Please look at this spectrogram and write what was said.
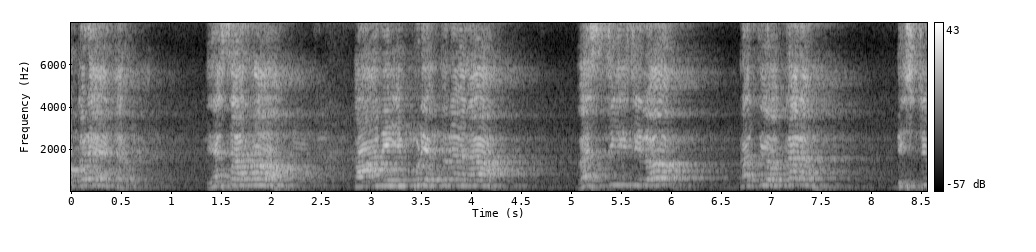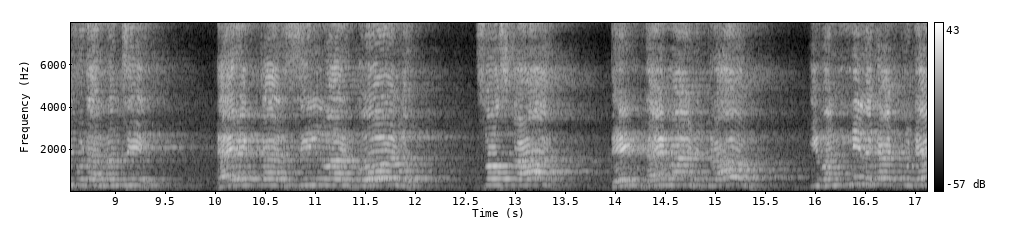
ఒక్కడే అవుతారు. ఎస్ఆర్ఓ కానీ ఇప్పుడు చెప్తున్నా కదా వెస్టీజీలో ప్రతి ఒక్కరం డిస్ట్రిబ్యూటర్ నుంచి director silver gold so star diamond crown? ఇవన్నీ లెక్కట్టుకుంటే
